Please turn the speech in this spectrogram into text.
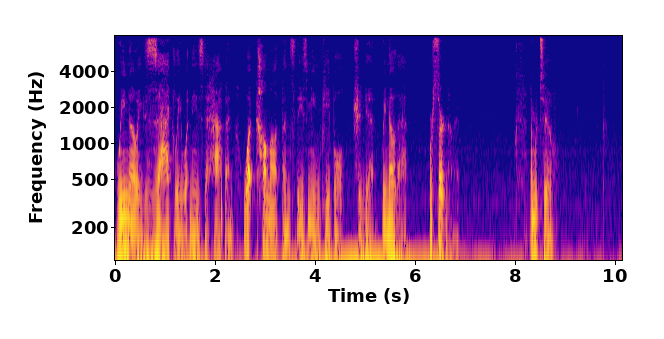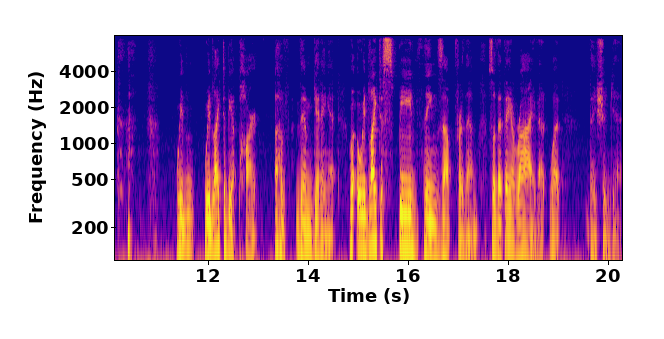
we know exactly what needs to happen, what comeuppance these mean people should get. We know that. We're certain of it. Number two, we'd, we'd like to be a part of them getting it. We'd like to speed things up for them so that they arrive at what they should get.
